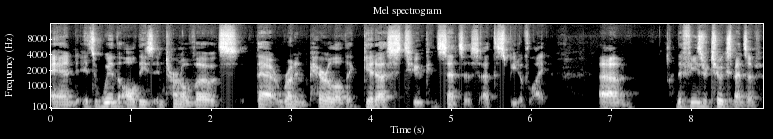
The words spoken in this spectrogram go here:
and it's with all these internal votes that run in parallel that get us to consensus at the speed of light. Um, the fees are too expensive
